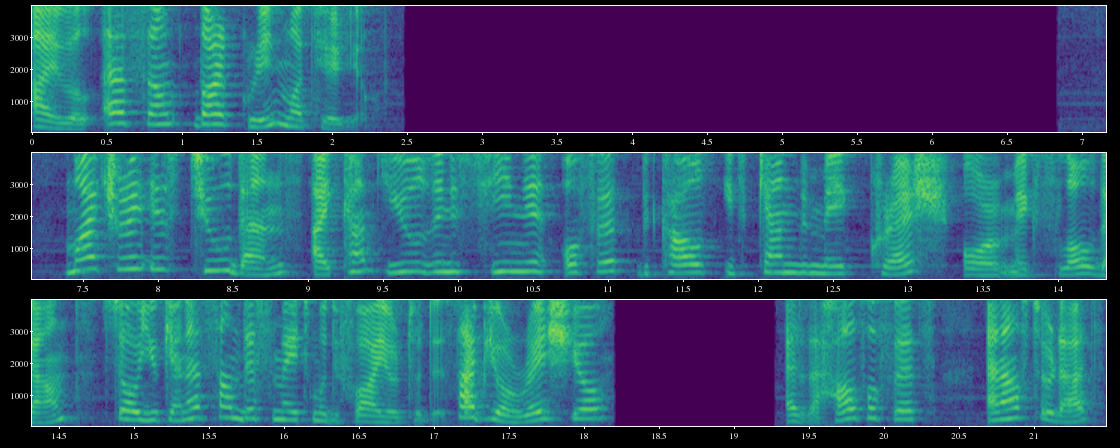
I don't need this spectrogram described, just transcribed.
I will add some dark green material. My tree is too dense. I can't use any scene of it because it can be make crash or make slow down. So you can add some decimate modifier to this. Type your ratio as a half of it and after that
